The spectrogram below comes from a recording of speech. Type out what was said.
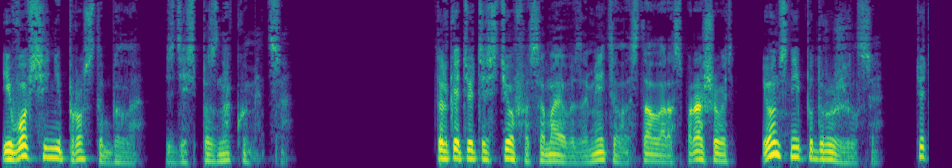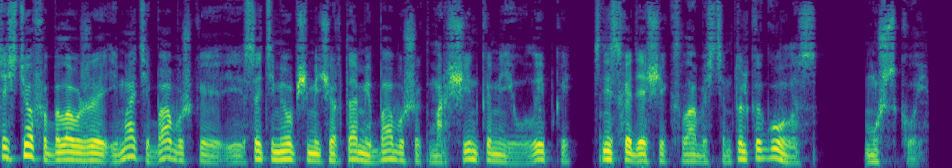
И вовсе не просто было здесь познакомиться. Только тетя Стефа сама его заметила, стала расспрашивать, и он с ней подружился. Тетя Стефа была уже и мать, и бабушка, и с этими общими чертами бабушек, морщинками и улыбкой, снисходящей к слабостям, только голос мужской.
